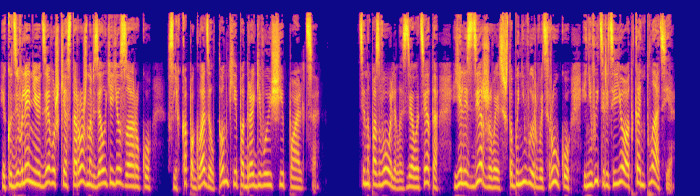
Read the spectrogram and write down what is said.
и, к удивлению девушки, осторожно взял ее за руку, слегка погладил тонкие подрагивающие пальцы. Тина позволила сделать это, еле сдерживаясь, чтобы не вырвать руку и не вытереть ее от ткань платья.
